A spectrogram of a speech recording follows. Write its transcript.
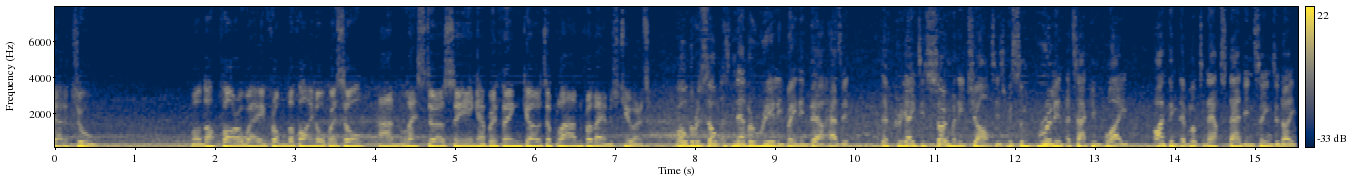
Veretout. Well, not far away from the final whistle, and Leicester seeing everything go to plan for them, Stuart. Well, the result has never really been in doubt, has it? They've created so many chances with some brilliant attacking play. I think they've looked an outstanding team today.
